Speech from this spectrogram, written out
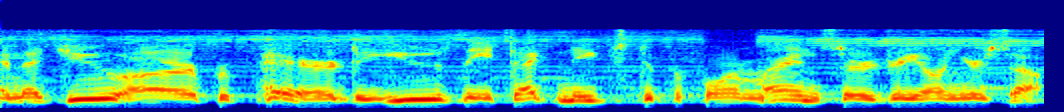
And that you are prepared to use the techniques to perform mind surgery on yourself.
